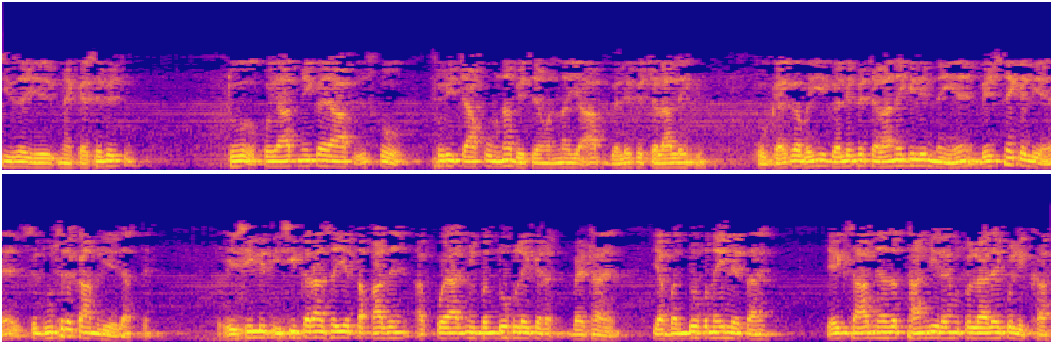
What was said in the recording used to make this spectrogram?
چیز ہے، یہ میں کیسے بیچوں؟ تو کوئی آدمی کہے آپ اس کو چھری چاقو نہ بیچیں ورنہ یہ آپ گلے پہ چلا لیں گے۔ تو کہے گا بھائی یہ گلے پہ چلانے کے لیے نہیں ہے، بیچنے کے لیے ہے، اس سے دوسرے کام لیے جاتے ہیں۔ تو اسی لیے اسی طرح سے یہ تقاضے اب کوئی آدمی بندوق لے کے بیٹھا ہے یا بندوق نہیں لیتا ہے۔ ایک صاحب نے حضرت تھانوی رحمۃ اللہ علیہ کو لکھا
